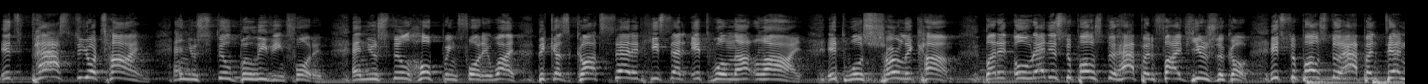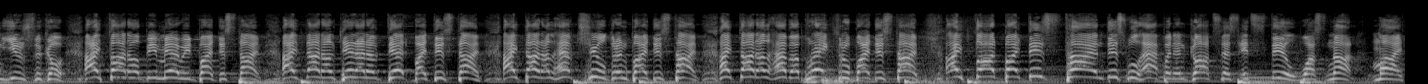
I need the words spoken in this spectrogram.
it's past your time and you're still believing for it and you're still hoping for it. Why? Because God said it. He said it will not lie. It will surely come. But it already supposed to happen five years ago. It's supposed to happen 10 years ago. I thought I'll be married by this time. I thought I'll get out of debt by this time. I thought I'll have children by this time. I thought I'll have a breakthrough by this time. I thought by this time this will happen and God says it still was not my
